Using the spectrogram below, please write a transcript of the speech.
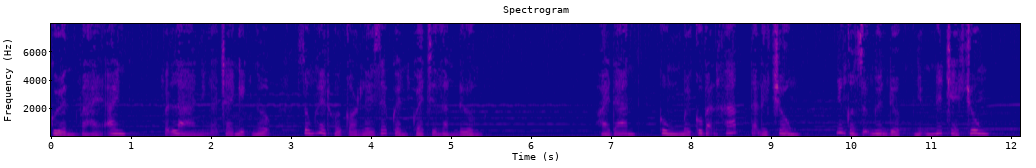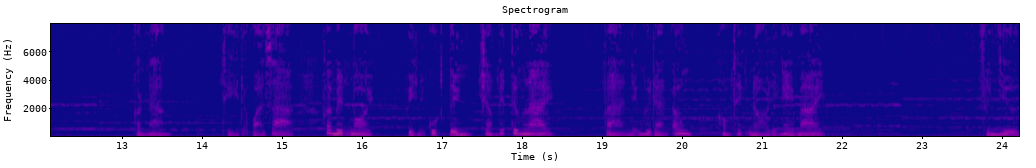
Quyền và Hải Anh vẫn là những gã trai nghịch ngợm, giống hệt hồi còn lê dép quèn quẹt trên giảng đường. Hoài Đan cùng mấy cô bạn khác đã lấy chồng, nhưng còn giữ nguyên được những nét trẻ trung. Còn nàng thì đã quá già và mệt mỏi vì những cuộc tình chẳng biết tương lai và những người đàn ông không thích nói đến ngày mai. Dường như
